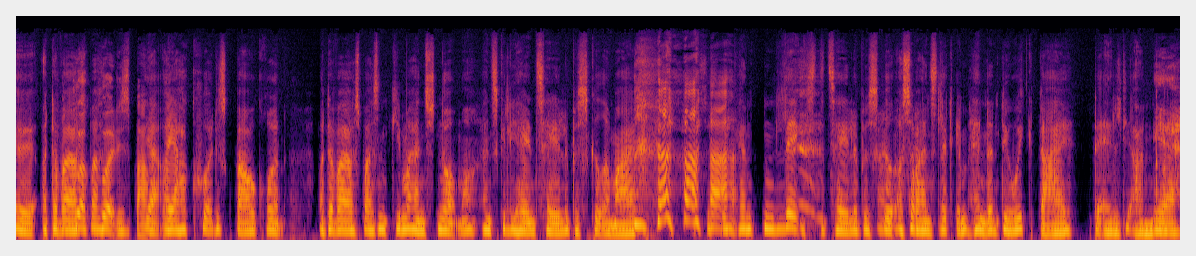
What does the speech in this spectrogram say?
Øh, og der var Du også har bare, kurdisk baggrund. Ja, og jeg har kurdisk baggrund. Og der var jeg også bare sådan, giv mig hans nummer. Han skal lige have en talebesked af mig. Og så fik han den længste talebesked, og så var han lidt, "Jamen, han, det er jo ikke dig, det er alle de andre. Ja.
